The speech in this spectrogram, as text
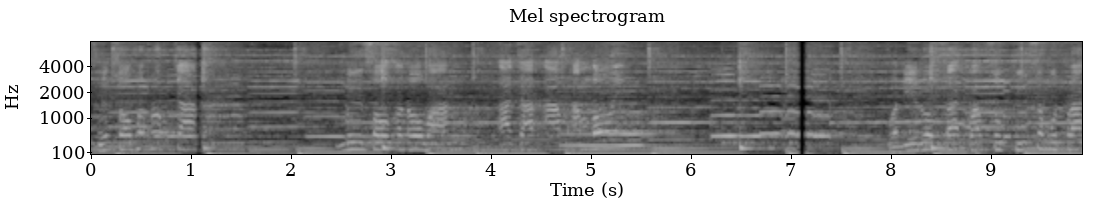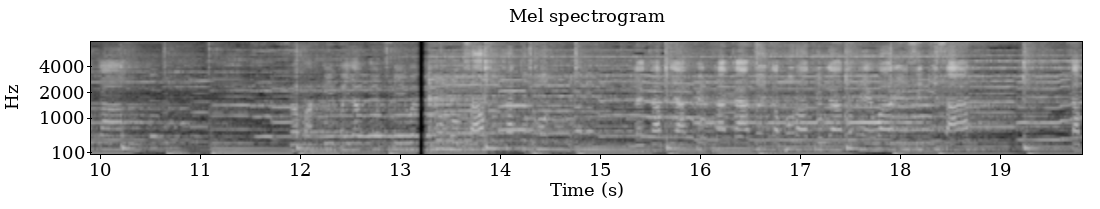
เสียงโซพระพระจากมือโซกระโดหวานอาจารย์อามอำน้อย นี้ร่วมสร้างความสุขถึงสมุทรปราการ สวัสดีไปยังเอฟซีวัยรุ่นหนุ่มสาวทุกท่านทุกคนนะครับ อยากเป็นทางการด้วยกับพวกเราทีมงานต้งแห่งวารีสินอีสานกับ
